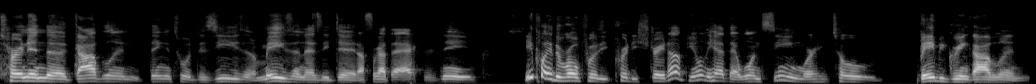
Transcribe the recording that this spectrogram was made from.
turning the goblin thing into a disease and amazing as he did. I forgot the actor's name. He played the role pretty pretty straight up. He only had that one scene where he told baby Green Goblin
